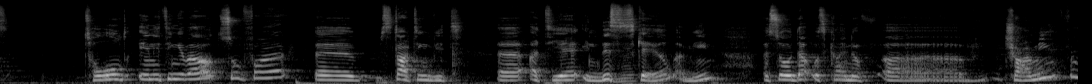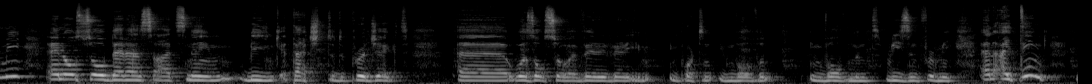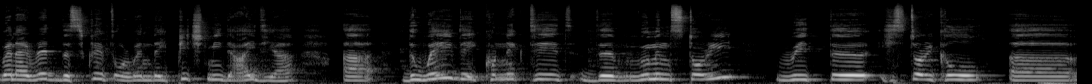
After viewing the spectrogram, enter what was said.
told anything about so far, uh, starting with uh, Atiye in this scale, I mean. Uh, So that was kind of uh, charming for me. And also Beren Saat's name being attached to the project uh, was also a very, very important involvement involvement reason for me. And I think when I read the script or when they pitched me the idea, uh, the way they connected the women's story with the historical uh,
